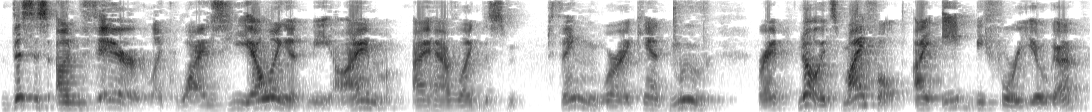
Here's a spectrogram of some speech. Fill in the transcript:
this is unfair. Like, why is he yelling at me? I'm I have like this thing where I can't move. Right? No, it's my fault. I ate before yoga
